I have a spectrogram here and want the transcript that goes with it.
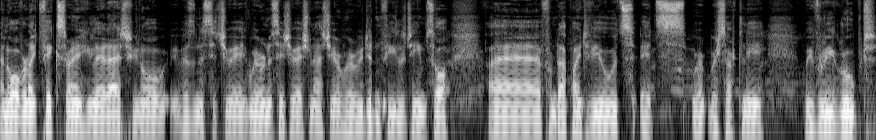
an overnight fix or anything like that. You know, it was in a situation we were in a situation last year where we didn't feel the team. So uh, from that point of view, it's it's we're, we're certainly we've regrouped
